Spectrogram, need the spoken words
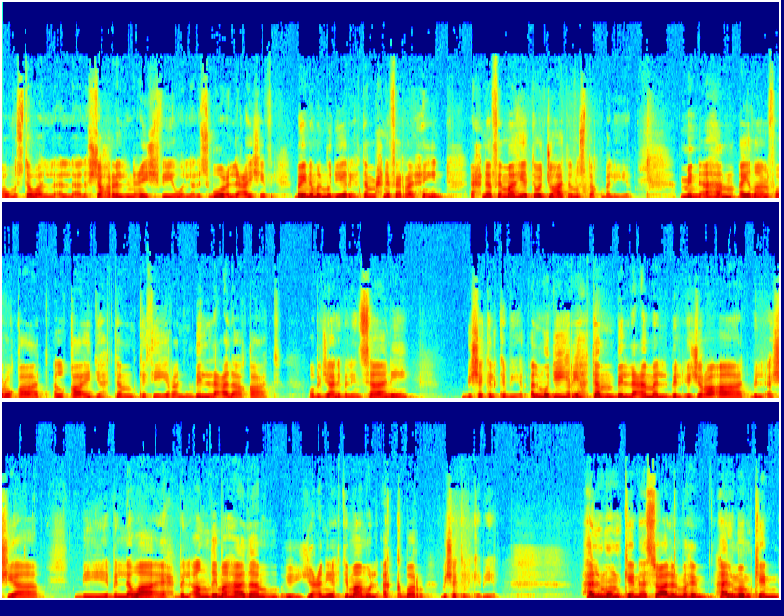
أو مستوى الشهر اللي نعيش فيه ولا الأسبوع اللي عايشين فيه. بينما المدير يهتم إحنا فين رايحين؟ إحنا في ما هي التوجهات المستقبلية؟ من أهم أيضا الفروقات القائد يهتم كثيرا بالعلاقات وبالجانب الإنساني بشكل كبير. المدير يهتم بالعمل بالإجراءات بالأشياء باللوائح بالأنظمة هذا يعني اهتمامه الأكبر بشكل كبير. هل ممكن هالسؤال المهم هل ممكن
